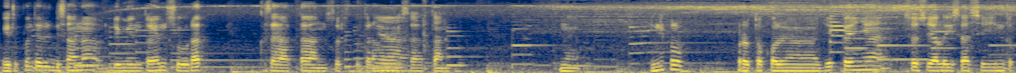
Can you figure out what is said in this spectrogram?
Itu pun tadi di sana dimintain surat kesehatan, surat keterangan Ya. kesehatan. Nah, ini kalau protokolnya aja kayaknya sosialisasi untuk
